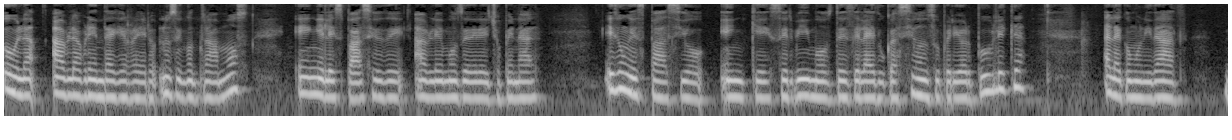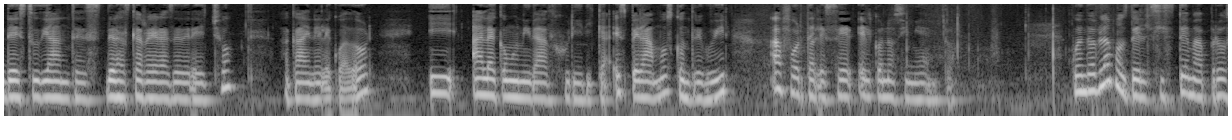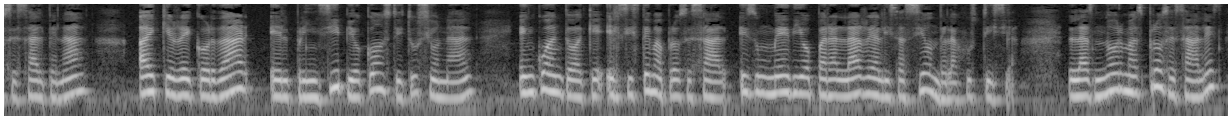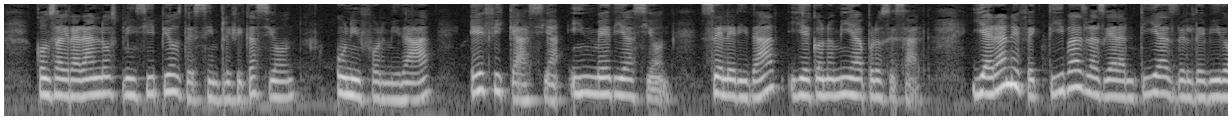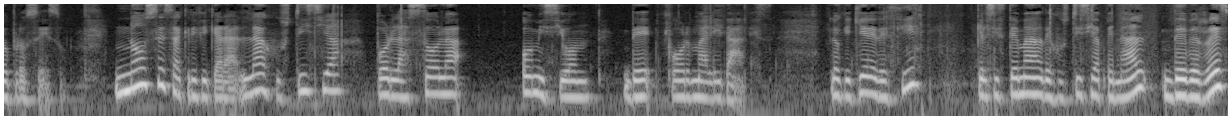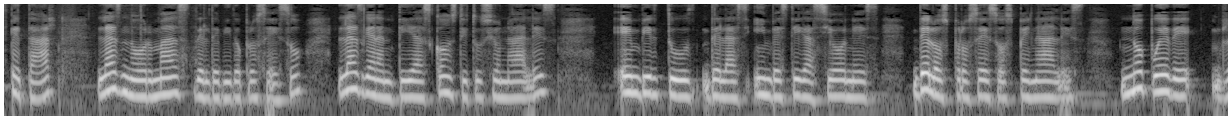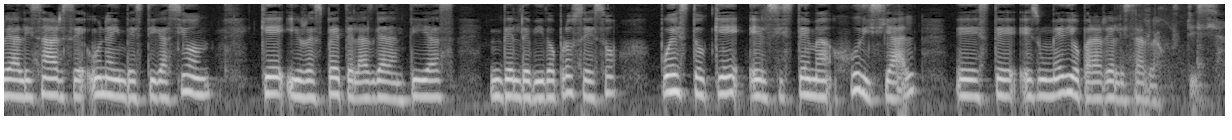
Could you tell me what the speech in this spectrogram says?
Hola, habla Brenda Guerrero. Nos encontramos en el espacio de Hablemos de Derecho Penal. Es un espacio en que servimos desde la educación superior pública a la comunidad de estudiantes de las carreras de Derecho acá en el Ecuador y a la comunidad jurídica. Esperamos contribuir a fortalecer el conocimiento. Cuando hablamos del sistema procesal penal, hay que recordar el principio constitucional en cuanto a que el sistema procesal es un medio para la realización de la justicia. Las normas procesales consagrarán los principios de simplificación, uniformidad, eficacia, inmediación, celeridad y economía procesal y harán efectivas las garantías del debido proceso. No se sacrificará la justicia por la sola omisión de formalidades. Lo que quiere decir que el sistema de justicia penal debe respetar las normas del debido proceso, las garantías constitucionales en virtud de las investigaciones de los procesos penales. No puede realizarse una investigación que irrespete las garantías del debido proceso, puesto que el sistema judicial este es un medio para realizar la justicia.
